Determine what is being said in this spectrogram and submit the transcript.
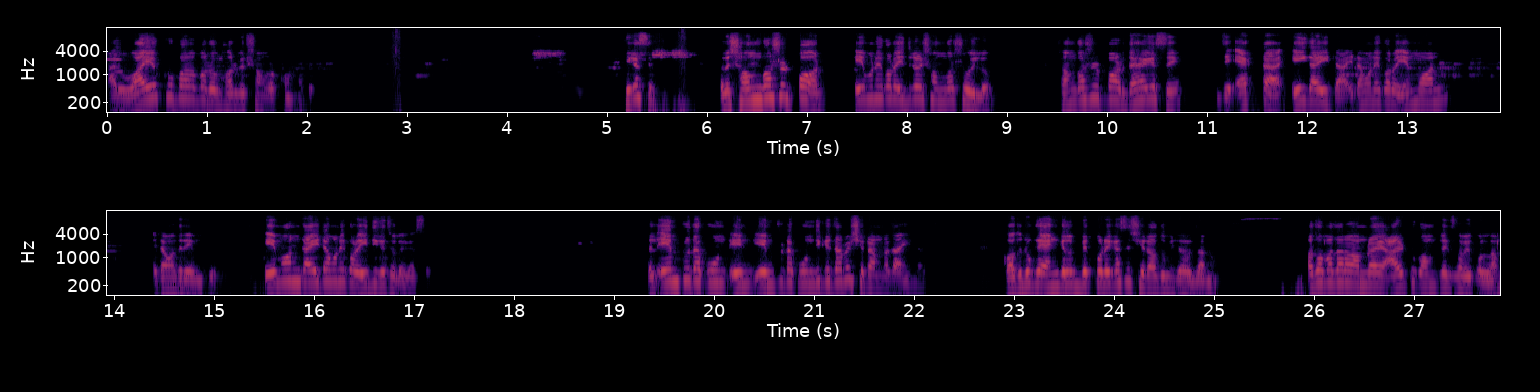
আর ওয়াই অক্ষ বরাবরও ভরবেগ সংরক্ষণ হবে। ঠিক আছে? তাহলে সংঘর্ষের পর, এই মনে করো এই দুটোর সংঘর্ষ হইল। সংঘর্ষের পর দেখা গেছে যে একটা এই গাড়িটা, এটা মনে করো এম ওয়ান এটা আমাদের এম টু এম ওয়ান গাড়িটা মনে করো এইদিকে চলে গেছে। তাহলে এম টুটা কোন এম টুটা কোন দিকে যাবে সেটা আমরা জানি না। কতটুকু অ্যাঙ্গেল বেক করে গেছে সেটাও তুমি জানো। অথবা ধরো আমরা আর একটু কমপ্লেক্স ভাবে করলাম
